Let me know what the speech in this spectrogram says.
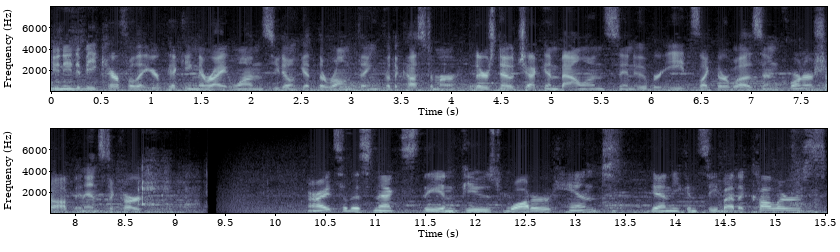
you need to be careful that you're picking the right one so you don't get the wrong thing for the customer. There's no check and balance in Uber Eats like there was in Corner Shop and Instacart. All right, so this next, the infused water hint. Again, you can see by the colors,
